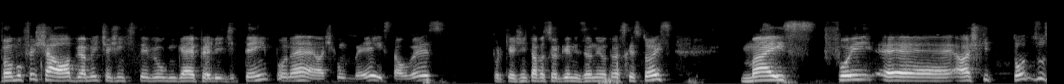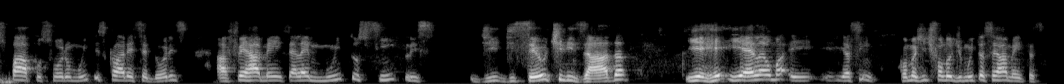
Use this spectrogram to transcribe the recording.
vamos fechar. Obviamente, a gente teve um gap ali de tempo, né? Acho que um mês, talvez, porque a gente estava se organizando em outras questões. Mas foi, é, acho que todos os papos foram muito esclarecedores. A ferramenta ela é muito simples de, de ser utilizada. E, e ela é uma e, e, assim como a gente falou de muitas ferramentas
